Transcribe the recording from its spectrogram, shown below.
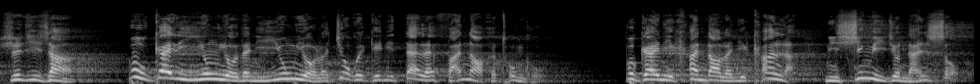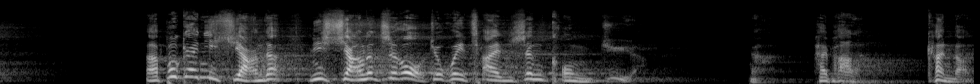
实际上，不该你拥有的你拥有了，就会给你带来烦恼和痛苦；不该你看到了，你看了，你心里就难受。啊，不该你想的，你想了之后就会产生恐惧啊，啊，害怕了。看到了，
